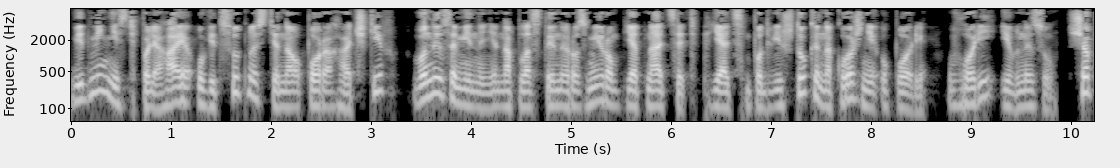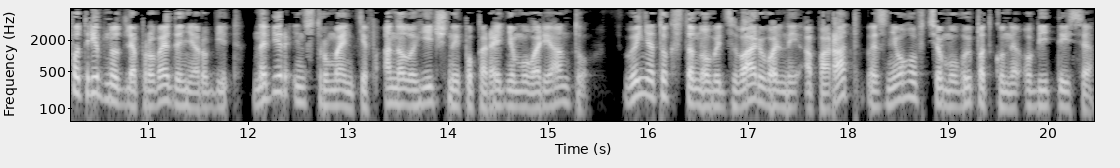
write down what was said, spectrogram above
Відмінність полягає у відсутності на опорах гачків, вони замінені на пластини розміром 15-5 по дві штуки на кожній опорі, вгорі і внизу. Що потрібно для проведення робіт? Набір інструментів, аналогічний попередньому варіанту. Виняток становить зварювальний апарат, без нього в цьому випадку не обійтися.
